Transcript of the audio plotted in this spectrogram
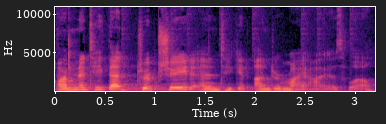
I'm gonna take that drip shade and take it under my eye as well.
